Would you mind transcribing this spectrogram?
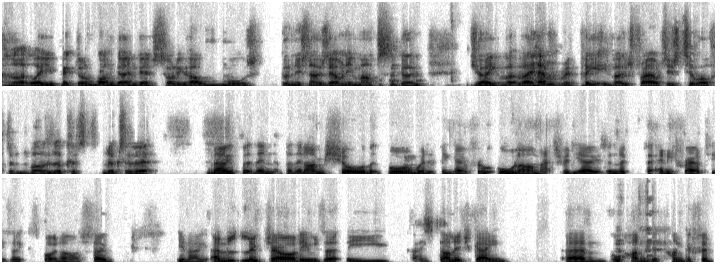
I like way you picked on one game against Solihull Moors, goodness knows how many months ago, Jake, but they haven't repeated those frailties too often by the look of, looks of it. No, but then but then I'm sure that Boreham would have been going through all our match videos and looking for any frailties they could spot in ours. So, you know, and Luke Garrard, he was at the I think Dulwich game um, or Hunger, Hungerford,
